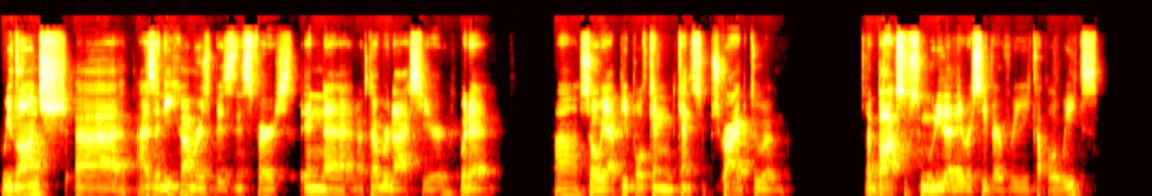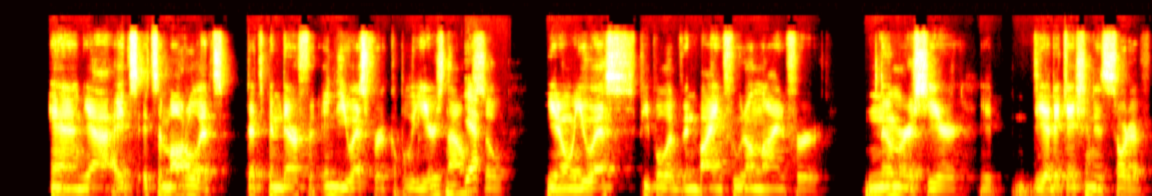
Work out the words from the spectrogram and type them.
we launched uh, as an e-commerce business first in, uh, in October last year with a uh, so yeah, people can can subscribe to a a box of smoothie that they receive every couple of weeks. And yeah, it's it's a model that's that's been there for, in the US for a couple of years now. Yep. So you know, US people have been buying food online for numerous year. You, the education is sort of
